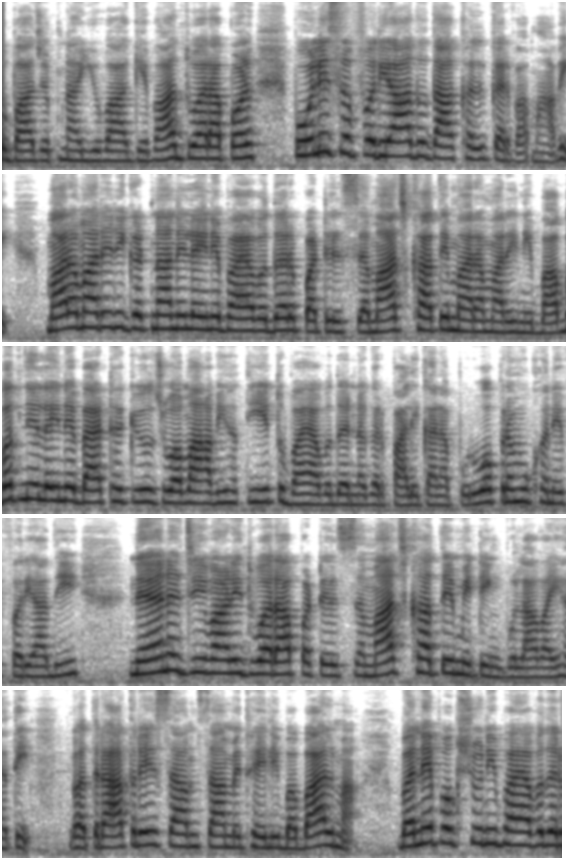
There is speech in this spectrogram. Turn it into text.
તો ભાજપના યુવા આગેવાન દ્વારા પણ પોલીસ ફરિયાદ દાખલ કરવામાં આવી. મારામારીની ઘટનાને લઈને ભાયાવદર પટેલ સમાજ ખાતે મારામારીની બાબતને લઈને બેઠક યોજવામાં આવી હતી. તો ભાયાવદર નગરપાલિકાના પૂર્વ પ્રમુખ અને ફરિયાદી નયન જીવાણી દ્વારા પટેલ સમાજ ખાતે મિટિંગ બોલાવાઈ હતી. ગત રાત્રે સામસામે થયેલી બબાલમાં બંને પક્ષોની ભાયાવદર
